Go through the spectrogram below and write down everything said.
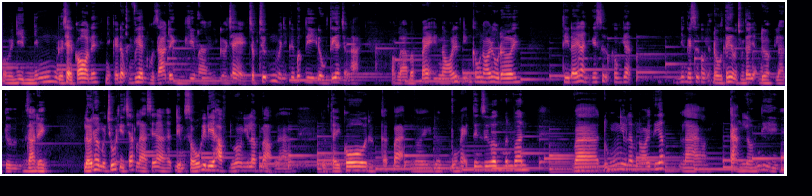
mọi người nhìn những đứa trẻ con ấy, những cái động viên của gia đình khi mà những đứa trẻ chập chững với những cái bước đi đầu tiên chẳng hạn, hoặc là bập bẹ nói được những câu nói đầu đời, thì đấy là những cái sự công nhận, những cái sự công nhận đầu tiên mà chúng ta nhận được là từ gia đình. Lớn hơn một chút thì chắc là sẽ là điểm số khi đi học, đúng không? Như lâm bảo là được thầy cô, được các bạn, rồi được bố mẹ tuyên dương, vân vân. Và đúng như lâm nói tiếp là càng lớn thì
